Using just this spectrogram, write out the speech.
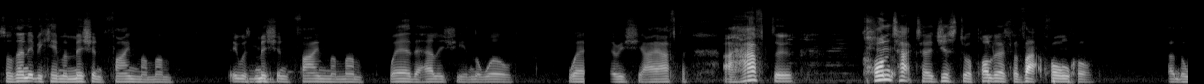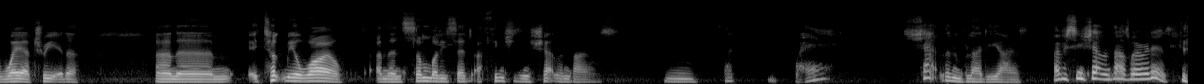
So then it became a mission find my mum. It was Mm. mission find my mum. Where the hell is she in the world? Where is she? I have to, I have to contact her just to apologize for that phone call and the way I treated her. And um, it took me a while. And then somebody said, I think she's in Shetland Isles. Mm. It's like, where? Shetland bloody Isles. Have you seen Shetland Isles where it is? Do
